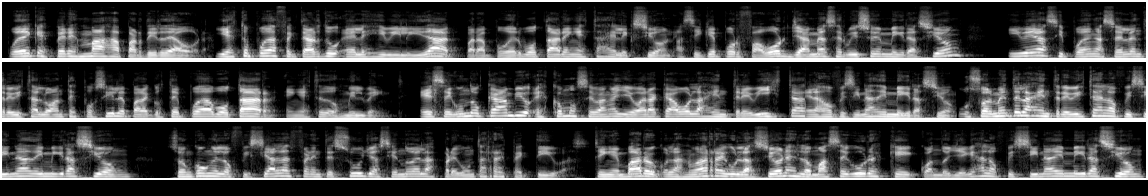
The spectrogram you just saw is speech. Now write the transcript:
puede que esperes más a partir de ahora. Y esto puede afectar tu elegibilidad para poder votar en estas elecciones. Así que por favor llame a servicio de inmigración y vea si pueden hacer la entrevista lo antes posible para que usted pueda votar en este 2020. El segundo cambio es cómo se van a llevar a cabo las entrevistas en las oficinas de inmigración. Usualmente las entrevistas en la oficina de inmigración son con el oficial al frente suyo haciendo las preguntas respectivas. Sin embargo, con las nuevas regulaciones, lo más seguro es que cuando llegues a la oficina de inmigración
